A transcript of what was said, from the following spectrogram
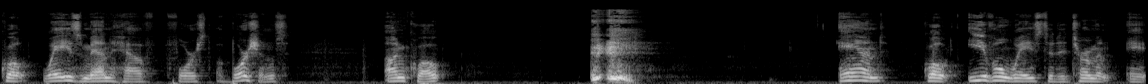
quote, ways men have forced abortions, unquote, and, quote, evil ways to determine a,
